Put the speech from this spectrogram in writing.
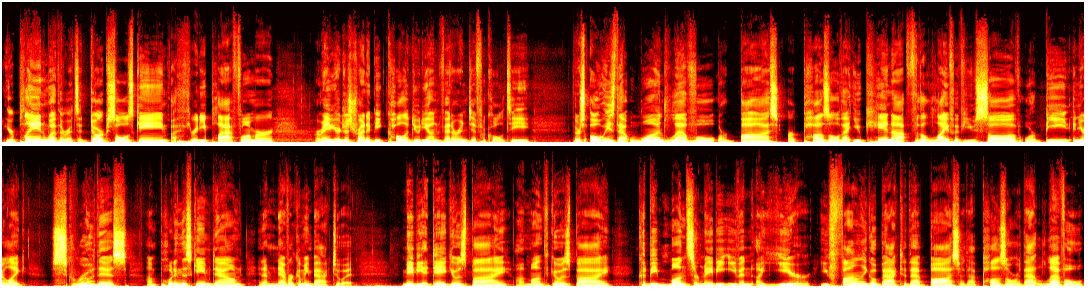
you're playing whether it's a Dark Souls game, a 3D platformer, or maybe you're just trying to beat Call of Duty on veteran difficulty. There's always that one level or boss or puzzle that you cannot for the life of you solve or beat, and you're like, screw this, I'm putting this game down and I'm never coming back to it. Maybe a day goes by, a month goes by, could be months or maybe even a year. You finally go back to that boss or that puzzle or that level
